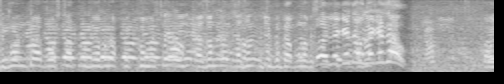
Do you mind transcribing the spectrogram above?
জীৱন্ত অৱস্থাত উলিয়াবলৈ সক্ষম হৈছে। এজন এজন ইতিমধ্যে আপোনালোকে আৰু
